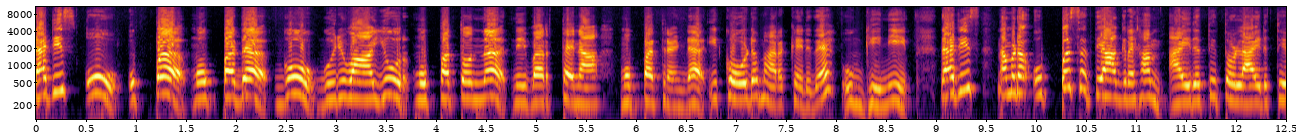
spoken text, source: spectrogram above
ദാറ്റ് ഈസ് ഉ ഉപ്പ് മുപ്പത് ഗു ഗുരുവായൂർ മുപ്പത്തൊന്ന് നിവർത്തന മുപ്പത്തിരണ്ട്. ഈ കോഡ് മറക്കരുത്. ഉഗിനി ദാറ്റ് ഈസ് നമ്മുടെ ഉപ്പ് സത്യാഗ്രഹം ആയിരത്തി തൊള്ളായിരത്തി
